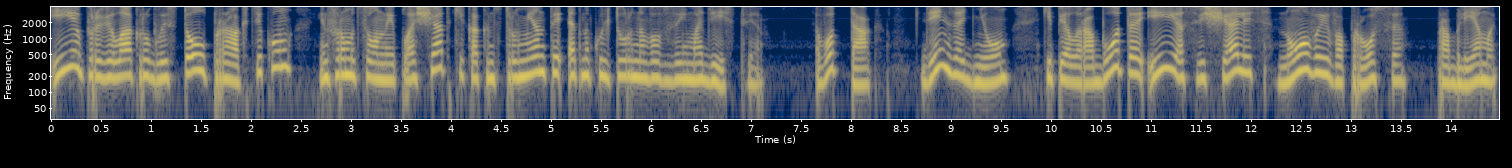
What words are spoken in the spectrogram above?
и провела круглый стол практикум информационные площадки как инструменты этнокультурного взаимодействия. Вот так. День за днем кипела работа и освещались новые вопросы, проблемы.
